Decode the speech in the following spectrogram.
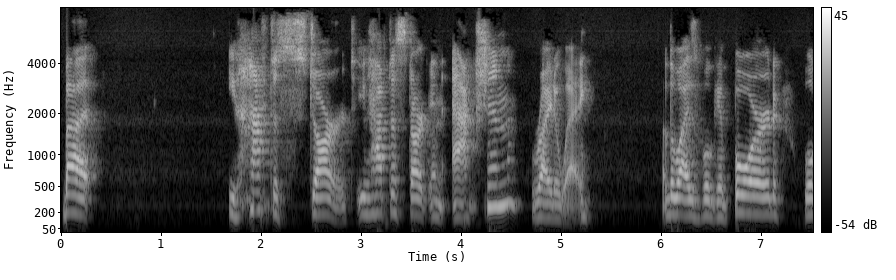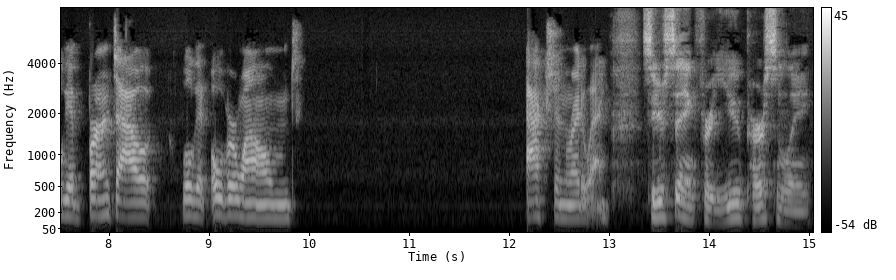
But you have to start. You have to start in action right away. Otherwise, we'll get bored, we'll get burnt out, we'll get overwhelmed. Action right away. So you're saying for you personally,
